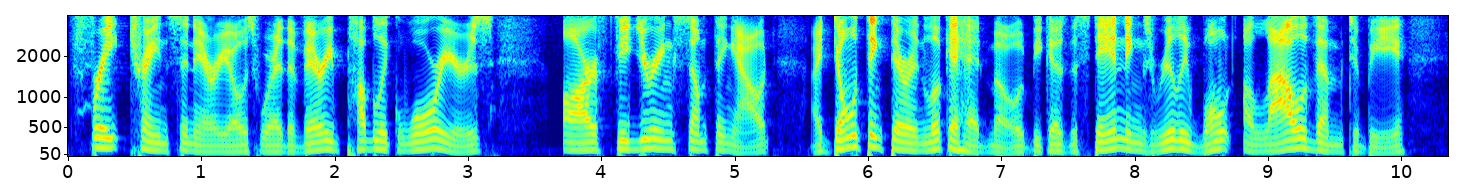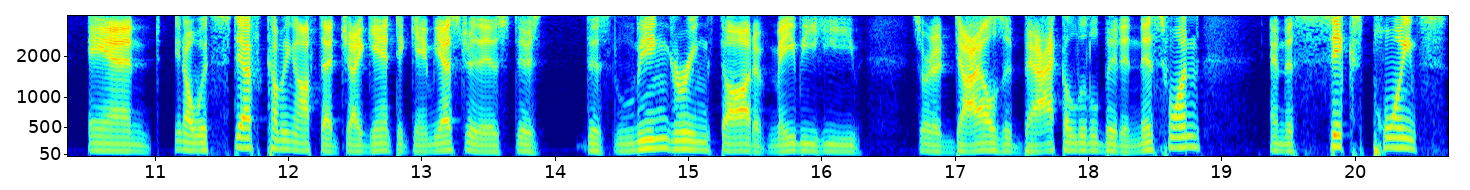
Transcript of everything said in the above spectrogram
freight train scenarios where the very public warriors are figuring something out. I don't think they're in look ahead mode because the standings really won't allow them to be. And, you know, with Steph coming off that gigantic game yesterday, there's, there's this lingering thought of maybe he sort of dials it back a little bit in this one. And the six points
